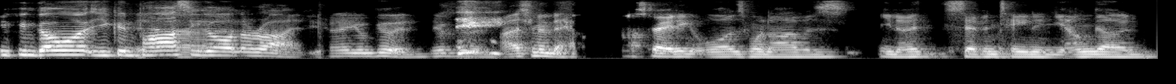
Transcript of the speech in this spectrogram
You can go on. You can pass and go on the ride. You know, you're good. You're good. I just remember how frustrating it was when I was, you know, 17 and younger and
